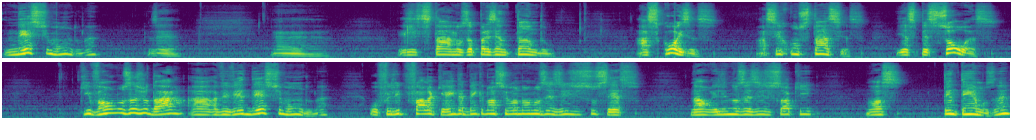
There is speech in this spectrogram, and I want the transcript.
neste mundo, né? Quer dizer, é, ele está nos apresentando as coisas as circunstâncias e as pessoas que vão nos ajudar a, a viver neste mundo. Né? O Felipe fala que ainda bem que Nosso Senhor não nos exige sucesso. Não, ele nos exige só que nós tentemos, né?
